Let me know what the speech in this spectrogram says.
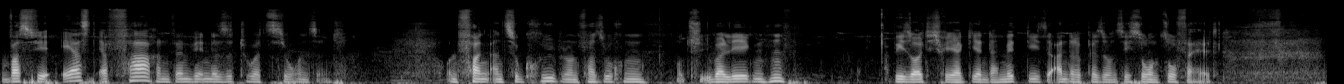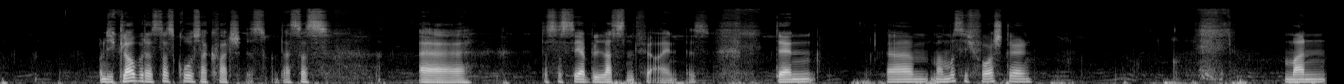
was wir erst erfahren, wenn wir in der Situation sind. Und fangen an zu grübeln und versuchen zu überlegen, hm, wie sollte ich reagieren, damit diese andere Person sich so und so verhält. Und ich glaube, dass das großer Quatsch ist und dass das, äh, dass das sehr belastend für einen ist. Denn ähm, man muss sich vorstellen, man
